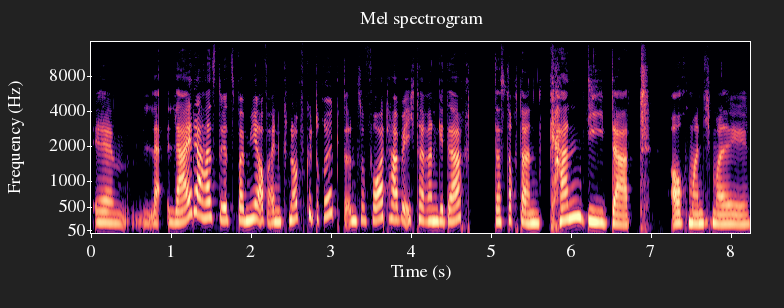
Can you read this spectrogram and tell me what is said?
Ähm, le leider hast du jetzt bei mir auf einen Knopf gedrückt und sofort habe ich daran gedacht, dass doch dann Kandidat auch manchmal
